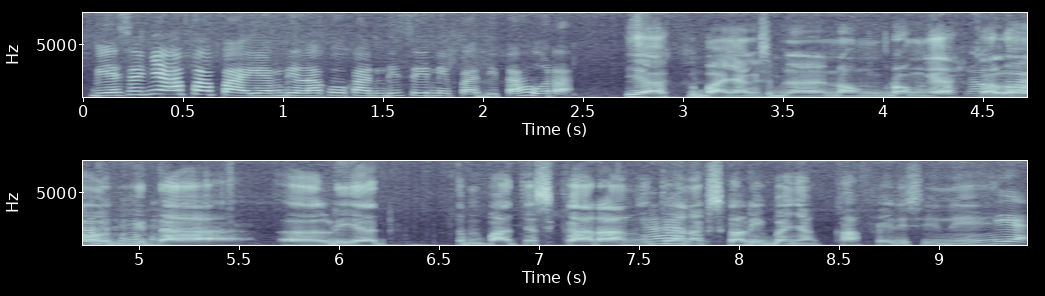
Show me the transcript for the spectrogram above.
Biasanya apa Pak yang dilakukan di sini Pak di Tahura? Ya, kebayang sebenarnya nongkrong ya. Kalau kita eh, lihat tempatnya sekarang itu enak sekali, banyak kafe di sini. Iya.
